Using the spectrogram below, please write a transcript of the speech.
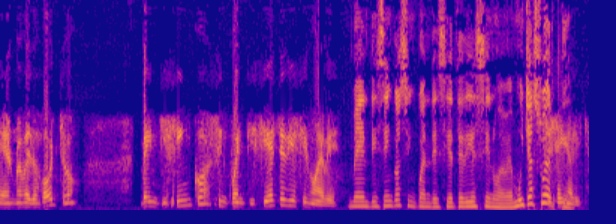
el 928 25 57 19. 25 57 19. Mucha suerte. señorita.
